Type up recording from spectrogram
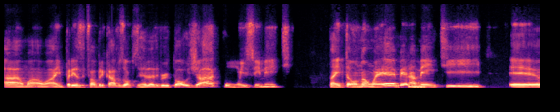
a, uma, uma, empresa que fabricava os óculos de realidade virtual já com isso em mente. Tá? Então, não é meramente, é,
